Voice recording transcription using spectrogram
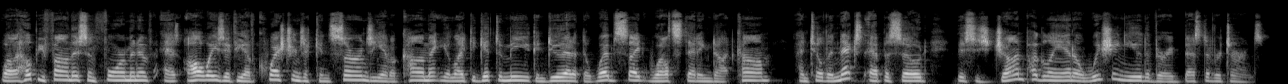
Well, I hope you found this informative. As always, if you have questions or concerns, or you have a comment you'd like to get to me, you can do that at the website wealthsteading.com. Until the next episode, this is John Pugliano wishing you the very best of returns.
